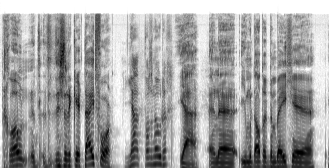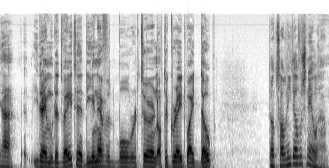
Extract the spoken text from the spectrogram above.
gewoon, het, het is er een keer tijd voor. Ja, het was nodig. Ja, en je moet altijd een beetje... Ja, iedereen moet het weten. The inevitable return of the great white dope. Dat zal niet over sneeuw gaan.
